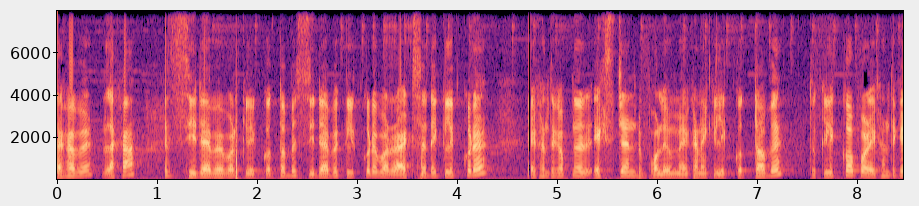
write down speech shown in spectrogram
দেখাবে, লেখা। সি ড্রাইভে এবার ক্লিক করতে হবে। সি ড্রাইভে ক্লিক করে এবার রাইট সাইডে ক্লিক করে এখান থেকে আপনার এক্সটেন্ড ভলিউম এখানে ক্লিক করতে হবে। তো ক্লিক করার পর এখান থেকে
